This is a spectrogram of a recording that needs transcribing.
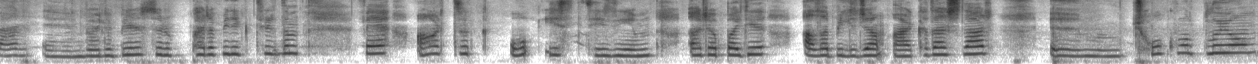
ben e, böyle bir sürü para biriktirdim ve artık o istediğim arabayı alabileceğim arkadaşlar. Ee, çok mutluyum.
